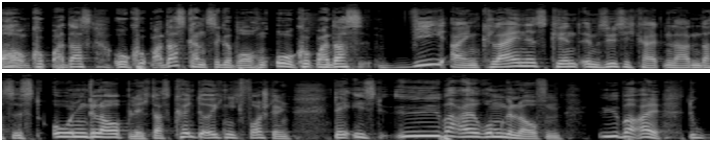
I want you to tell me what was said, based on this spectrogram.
Oh, guck mal das. Oh, guck mal, das kannst du gebrauchen. Oh, guck mal das. Wie ein kleines Kind im Süßigkeitenladen. Das ist unglaublich. Das könnt ihr euch nicht vorstellen. Der ist überall rumgelaufen. Überall. Du,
